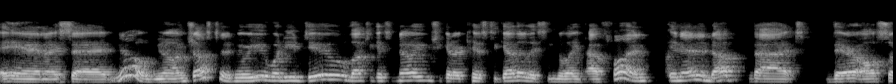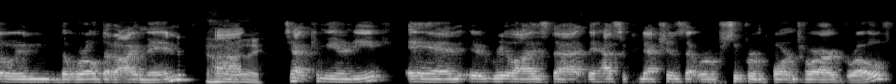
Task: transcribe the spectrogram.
And I said, No, you know, I'm Justin. Who are you? What do you do? Love to get to know you. We should get our kids together. They seem to like have fun. It ended up that they're also in the world that I'm in. Oh, uh, really? Tech community and realized that they had some connections that were super important for our growth.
